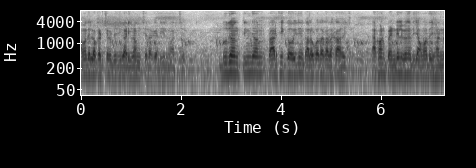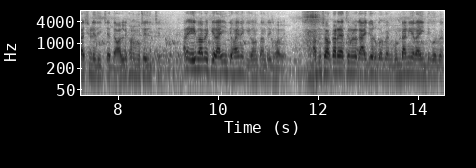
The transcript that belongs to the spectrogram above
আমাদের লকেট চ্যাটার্জি যে গাড়ি ভাঙছে তাকে ঢিল মারছে। দুজন তিনজন প্রার্থীকে ওই দিন কালো পতাকা দেখা হয়েছে। এখন প্যান্ডেল ভেঙে দিচ্ছে আমাদের ঝান্ডা ছিঁড়ে দিচ্ছে দেওয়াল লিখন মুছে দিচ্ছে। আরে এইভাবে কি রাজনীতি হয় নাকি গণতান্ত্রিকভাবে? আপনি সরকারে আছেন বলে গায়ে জোর করবেন গুন্ডা নিয়ে রাজনীতি করবেন।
